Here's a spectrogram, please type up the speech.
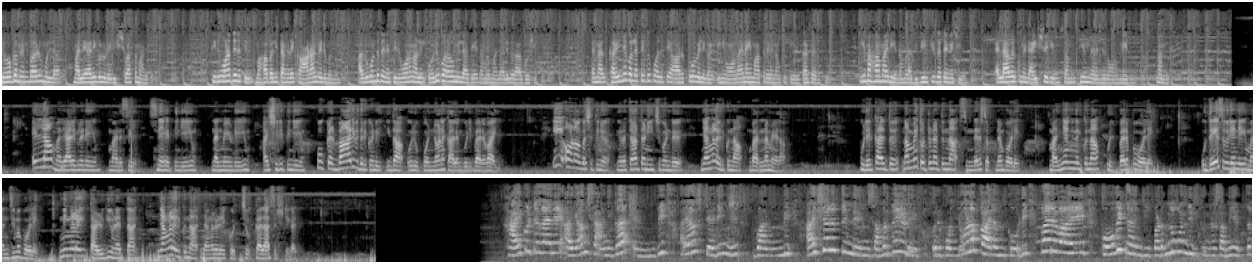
ലോകമെമ്പാടുമുള്ള മലയാളികളുടെ വിശ്വാസമാണിത്. തിരുവോണ ദിനത്തിൽ മഹാബലി തങ്ങളെ കാണാൻ വരുമെന്നും അതുകൊണ്ട് തന്നെ തിരുവോണനാളിൽ ഒരു കുറവുമില്ലാതെ നമ്മൾ മലയാളികൾ ആഘോഷിക്കും. എന്നാൽ കഴിഞ്ഞ കൊല്ലത്തേതുപോലത്തെ ആർപ്പോ വിളികൾ ഇനി ഓൺലൈനായി മാത്രമേ നമുക്ക് കേൾക്കാൻ സാധിക്കൂ. ഈ മഹാമാരിയെ നമ്മൾ അതിജീവിക്കുക തന്നെ ചെയ്യും. എല്ലാവർക്കും എന്റെ ഐശ്വര്യവും സമൃദ്ധിയും നിറഞ്ഞൊരു ഓണം നേരുന്നു. നന്ദി. എല്ലാ മലയാളികളുടെയും മനസ്സിൽ സ്നേഹത്തിന്റെയും നന്മയുടെയും ഐശ്വര്യത്തിന്റെയും പൂക്കൾ വാരി വിതറിക്കൊണ്ട് ഇതാ ഒരു പൊന്നോണക്കാലം കൂടി വരവായി. ഈ ഓണാഘോഷത്തിന് നിറച്ചാർത്തണിയിച്ചുകൊണ്ട് ഞങ്ങൾ ഒരുക്കുന്ന വർണമേള പുലർക്കാലത്ത് നമ്മെ തൊട്ടുണർത്തുന്ന സുന്ദര സ്വപ്നം പോലെ മഞ്ഞഞ്ഞു നിൽക്കുന്ന പുൽപ്പരപ്പ് പോലെ ഉദയസൂര്യന്റെ മഞ്ചിമ പോലെ നിങ്ങളെ തഴുകി ഉണർത്താൻ ഞങ്ങൾ ഒരുക്കുന്ന ഞങ്ങളുടെ കൊച്ചു കലാസൃഷ്ടികൾ. ഹായ് കൂട്ടുകാരെ. I am Sanika MB I am studying in 1B ഐശ്വര്യത്തിന്റെയും സമൃദ്ധിയുടെയും ഒരു പൊന്നോളക്കാലം കൂടി വരവായി. കോവിഡ് നയന്റീൻ പടർന്നുകൊണ്ടിരിക്കുന്ന സമയത്ത്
